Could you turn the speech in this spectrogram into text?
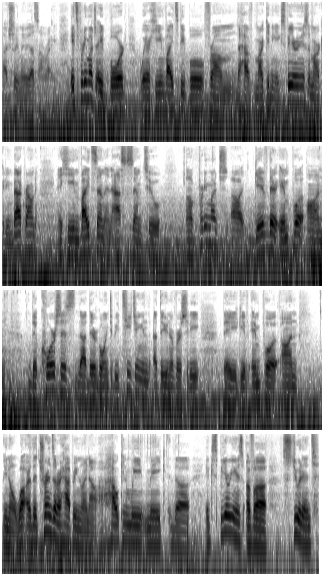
Actually, maybe that's not right. It's pretty much a board where he invites people from that have marketing experience and marketing background, and he invites them and asks them to uh, pretty much uh, give their input on the courses that they're going to be teaching in, at the university. They give input on, you know, what are the trends that are happening right now? How can we make the experience of a student,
